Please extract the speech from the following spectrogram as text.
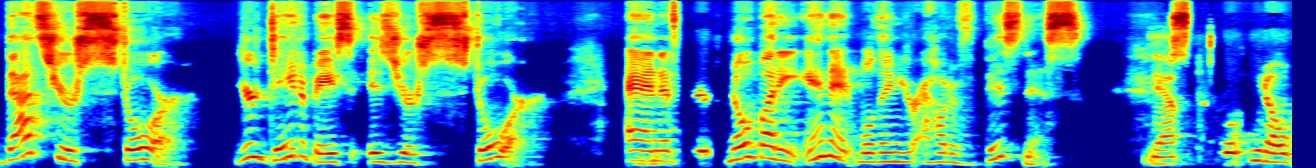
that's your store. Your database is your store. And if there's nobody in it, well, then you're out of business. Yep. So, you know,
